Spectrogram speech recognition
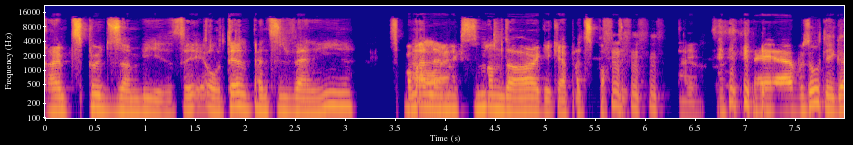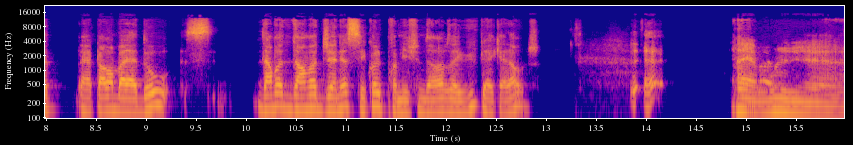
un petit peu de zombie. là, Tu sais, Hôtel Pennsylvanie, c'est pas Ah mal ouais. le maximum d'horreur qu'il est capable de supporter. Mais euh, vous autres, les gars, de- euh, pardon, balado, dans votre, dans votre jeunesse, c'est quoi le premier film d'horreur que vous avez vu, puis à quel âge? Ouais, moi, euh,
